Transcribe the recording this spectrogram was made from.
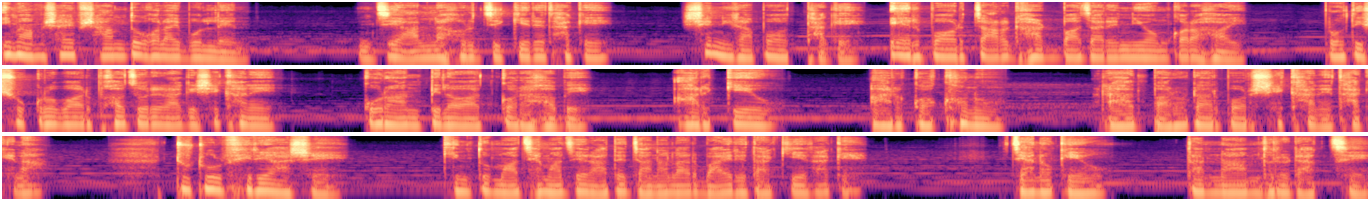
ইমাম সাহেব শান্ত গলায় বললেন, যে আল্লাহর জিকিরে থাকে, সে নিরাপদ থাকে। এরপর চারঘাট বাজারে নিয়ম করা হয়। প্রতি শুক্রবার ফজরের আগে সেখানে কোরআন তিলাওয়াত করা হবে। আর কেউ আর কখনো রাত বারোটার পর সেখানে থাকে না। টুটুল ফিরে আসে। কিন্তু মাঝে মাঝে রাতে জানালার বাইরে তাকিয়ে থাকে, যেন কেউ তার নাম ধরে ডাকছে।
